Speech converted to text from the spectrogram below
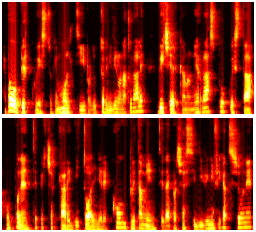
È proprio per questo che molti produttori di vino naturale ricercano nel raspo questa componente per cercare di togliere completamente dai processi di vinificazione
